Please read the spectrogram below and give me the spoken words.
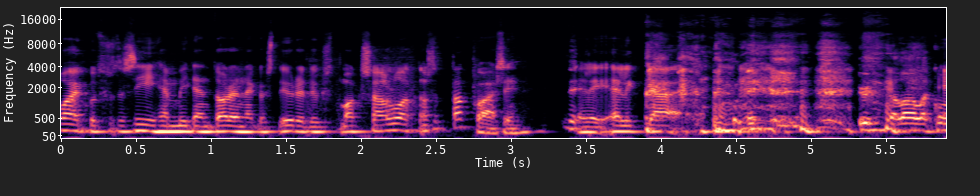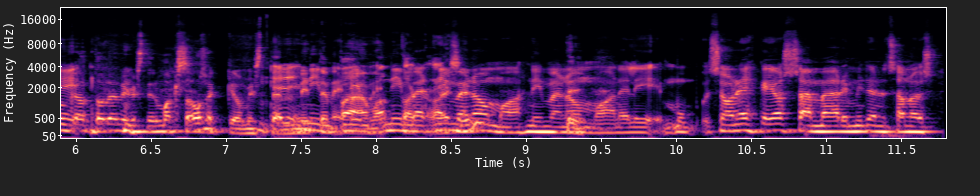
vaikutusta siihen, miten todennäköisesti yritykset maksaa luottonsa takaisin. Niin. Eli, eli... Yhtä lailla kuinka todennäköisesti maksaa osakkeomistajille niiden pääomat nimen, takaisin. Nimenomaan, nimenomaan. Niin. Eli se on ehkä jossain määrin, miten nyt sanoisi,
